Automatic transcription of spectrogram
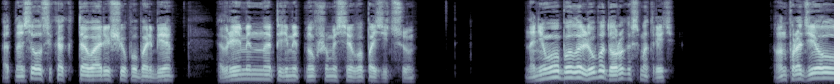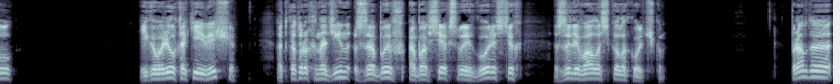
относился как к товарищу по борьбе, временно переметнувшемуся в оппозицию. На него было любо-дорого смотреть. Он проделал и говорил такие вещи, от которых Надин, забыв обо всех своих горестях, заливалась колокольчиком. Правда,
